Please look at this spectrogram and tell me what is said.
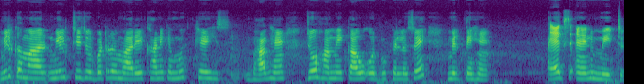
Milk हमार मिल्क चीज़ और बटर हमारे खाने के मुख्य भाग हैं, जो हमें काऊ और बुफेलो से मिलते हैं। Eggs and meat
